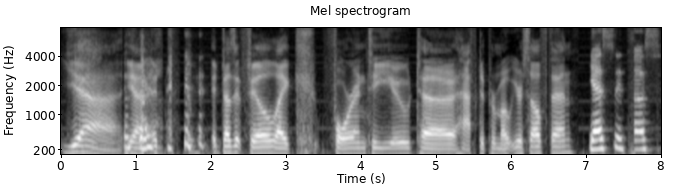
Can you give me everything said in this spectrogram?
Yeah, yeah. It, it does it feel like foreign to you to have to promote yourself then? yes, it does,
